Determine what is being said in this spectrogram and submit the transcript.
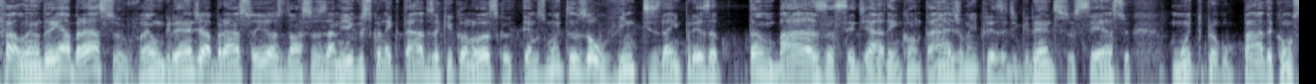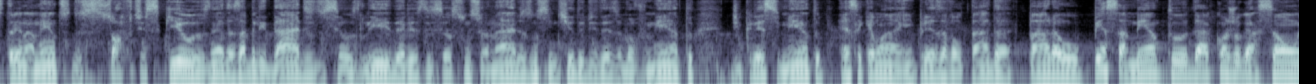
Falando em abraço, vai um grande abraço aí aos nossos amigos conectados aqui conosco. Temos muitos ouvintes da empresa Tambasa, sediada em Contagem, uma empresa de grande sucesso, muito preocupada com os treinamentos dos soft skills, né, das habilidades dos seus líderes, dos seus funcionários, no sentido de desenvolvimento, de crescimento. Essa que é uma empresa voltada para o pensamento da conjugação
